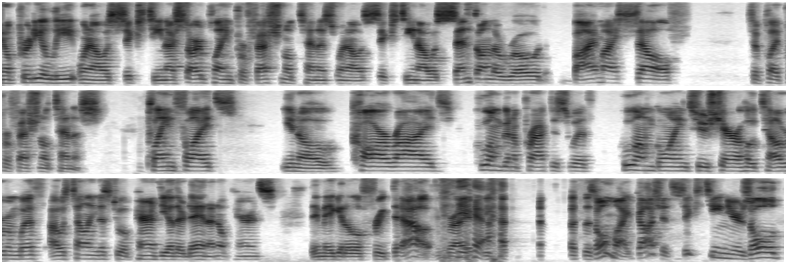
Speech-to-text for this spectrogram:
you know, pretty elite when I was 16. I started playing professional tennis when I was 16. I was sent on the road by myself to play professional tennis, plane flights, you know, car rides, who I'm going to practice with, who I'm going to share a hotel room with. I was telling this to a parent the other day, and I know parents, they may get a little freaked out, right? yeah this, oh my gosh, at 16 years old,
